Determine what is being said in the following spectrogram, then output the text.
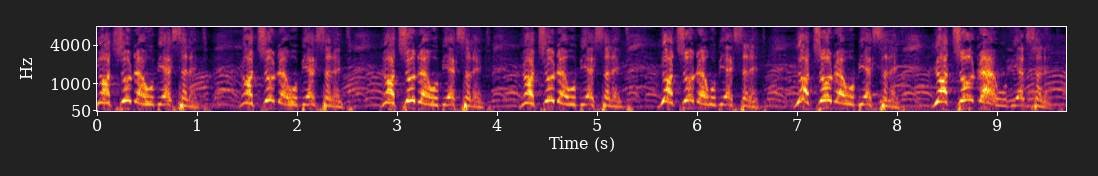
Your children will be excellent. Your children will be excellent. Your children will be excellent. Your children will be excellent. Your children will be excellent. Your children will be excellent. Your children will be excellent.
